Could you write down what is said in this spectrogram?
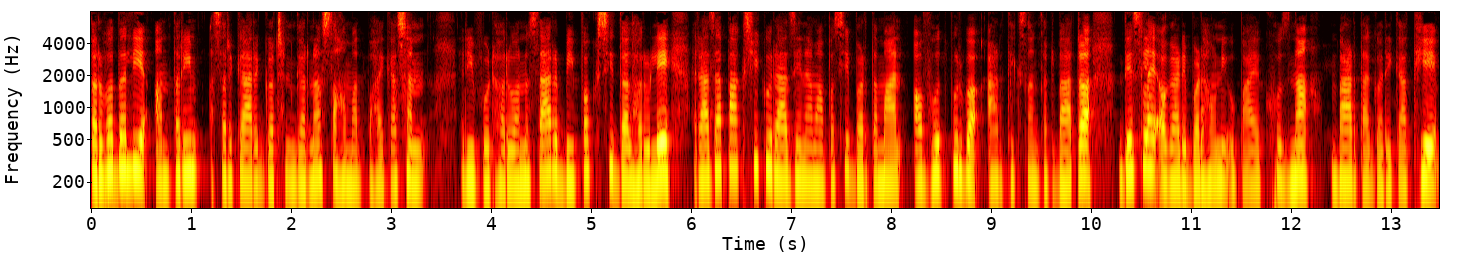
सर्वदलीय अन्तरिम सरकार गठन गर्न सहमत भएका छन्। रिपोर्टहरू अनुसार विपक्षी दलहरूले राजापाक्सेको राजीनामापछि वर्तमान अभूतपूर्व आर्थिक सङ्कटबाट देशलाई अगाडि बढाउने उपाय खोज्न वार्ता गरेका थिए।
